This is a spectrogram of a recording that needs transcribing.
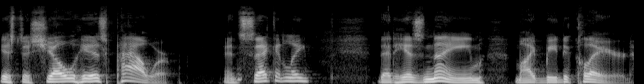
is to show his power. And secondly, that his name might be declared.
